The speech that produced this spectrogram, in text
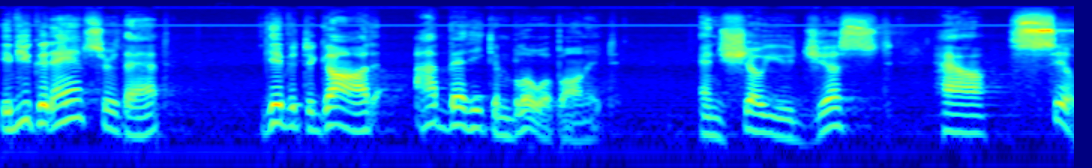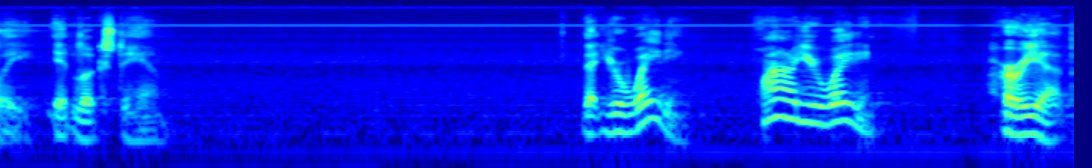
If you could answer that, give it to God, I bet He can blow up on it and show you just how silly it looks to Him. That you're waiting. Why are you waiting? Hurry up.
